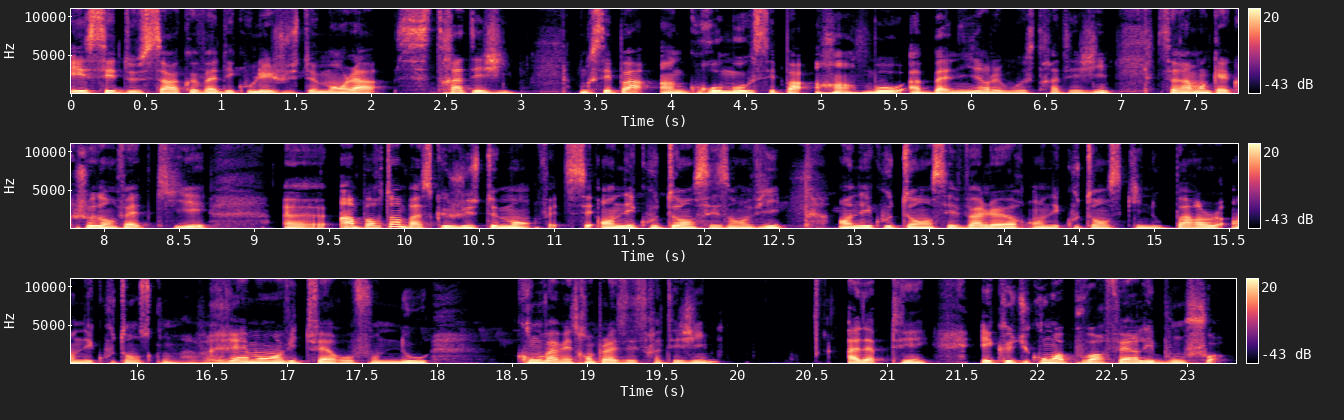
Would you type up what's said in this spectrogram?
et c'est de ça que va découler justement la stratégie. Donc c'est pas un gros mot, c'est pas un mot à bannir, le mot stratégie, c'est vraiment quelque chose en fait qui est euh, important parce que justement, en fait, c'est en écoutant ses envies, en écoutant ses valeurs, en écoutant ce qui nous parle, en écoutant ce qu'on a vraiment envie de faire au fond de nous, qu'on va mettre en place des stratégies adaptées et que du coup, on va pouvoir faire les bons choix.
